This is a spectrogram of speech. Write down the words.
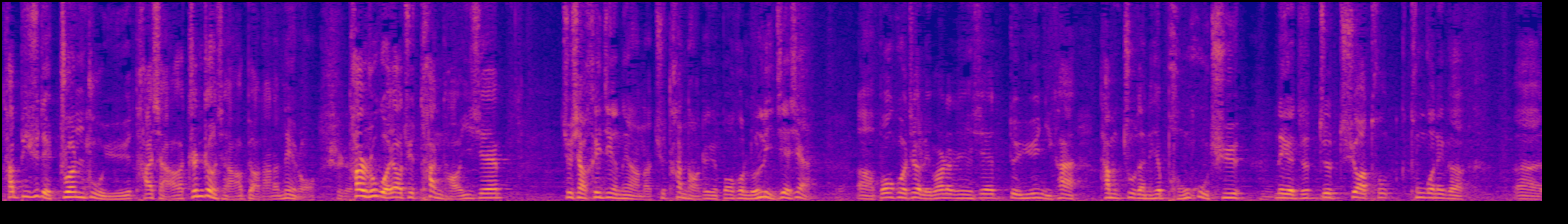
他必须得专注于他想要真正想要表达的内容。是的。他如果要去探讨一些，就像黑镜那样的，去探讨这个包括伦理界限，啊，包括这里边的这些对于你看他们住在那些棚户区，那个就就需要通通过那个呃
